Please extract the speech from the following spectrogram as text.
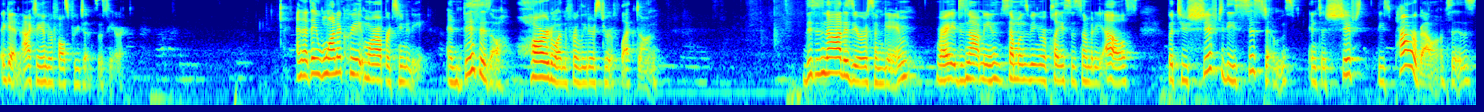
again, acting under false pretenses here? And that they want to create more opportunity. And this is a hard one for leaders to reflect on. This is not a zero sum game, right? It does not mean someone's being replaced with somebody else. But to shift these systems and to shift these power balances,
